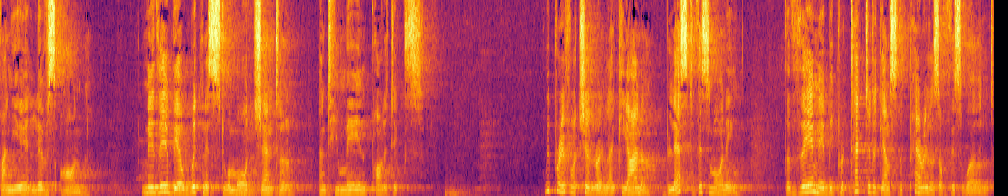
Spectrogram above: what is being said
Vanier lives on. May they bear witness to a more gentle and humane politics. We pray for children like Kiana, blessed this morning, that they may be protected against the perils of this world.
